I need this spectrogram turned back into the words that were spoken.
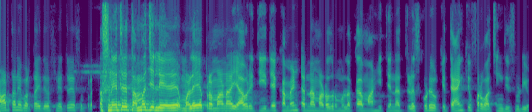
ಮಾಡ್ತಾನೆ ಬರ್ತಾ ಇದ್ದೇವೆ. ಸ್ನೇಹಿತರೆ ಸ್ನೇಹಿತರೆ, ತಮ್ಮ ಜಿಲ್ಲೆಯ ಮಳೆಯ ಪ್ರಮಾಣ ಯಾವ ರೀತಿ ಇದೆ? ಕಮೆಂಟ್ ಅನ್ನ ಮಾಡೋದ್ರ ಮೂಲಕ ಮಾಹಿತಿಯನ್ನ ತಿಳಿಸ್ಕೊಡಿ. Okay thank you for watching this video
